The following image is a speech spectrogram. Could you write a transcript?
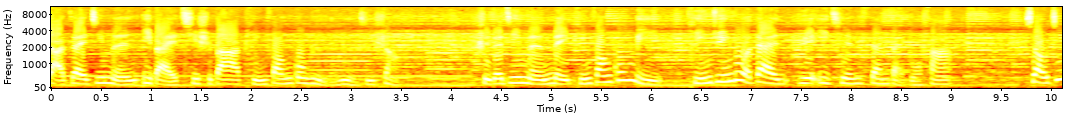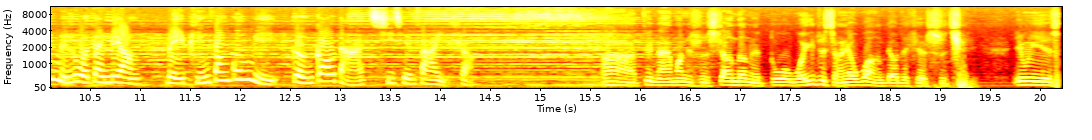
打在金门一百七十八平方公里的面积上。使得金门每平方公里平均落弹约一千三百多发，小金门落弹量每平方公里更高达七千发以上。啊，最难忘的是相当的多，我一直想要忘掉这些事情，因为是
